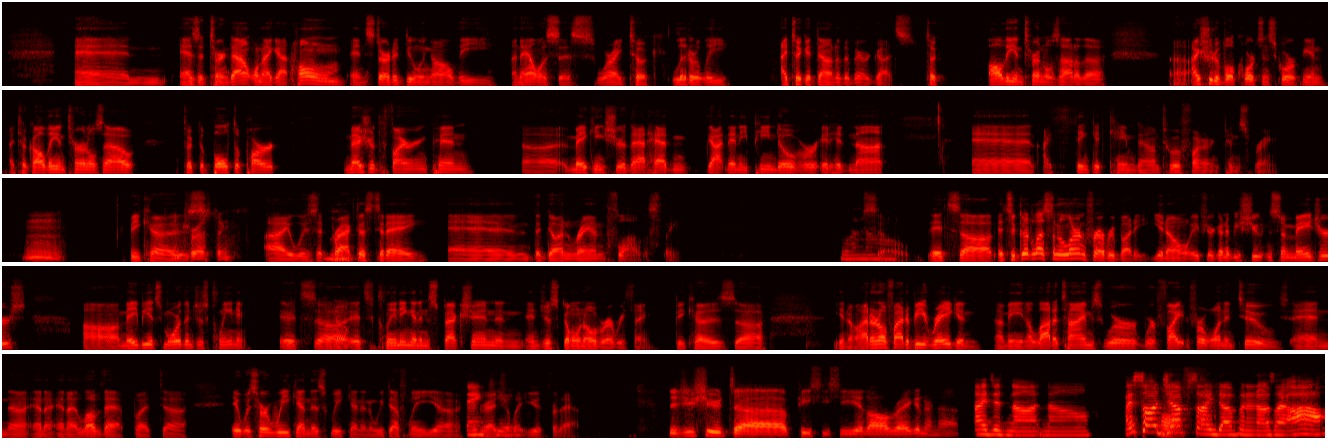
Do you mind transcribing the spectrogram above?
And as it turned out, when I got home and started doing all the analysis, where I took literally, I took it down to the bare guts, took all the internals out of the. Uh, I shoot a Volquartsen Scorpion. I took all the internals out, took the bolt apart, measured the firing pin, uh, making sure that hadn't gotten any peened over. It had not. And I think it came down to a firing pin spring Mm, because interesting. I was at Mhm. practice today and the gun ran flawlessly. Wow. So it's uh it's a good lesson to learn for everybody. You know, if you're going to be shooting some majors, uh maybe it's more than just cleaning. It's uh Yeah. it's cleaning and inspection and and just going over everything because uh you know, I don't know if I'd have beat Reagan. I mean, a lot of times we're we're fighting for one and twos, and uh, and I and I love that. But uh, it was her weekend this weekend, and we definitely uh, Thank you. congratulate you. for that. Did you shoot uh, PCC at all, Reagan, or not? I did not know. I saw Oh. Jeff signed up and I was like, ah.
